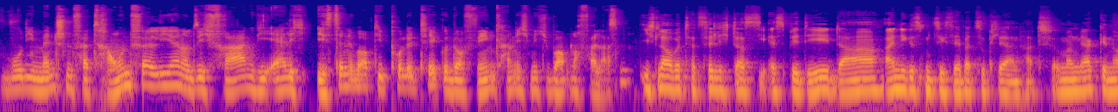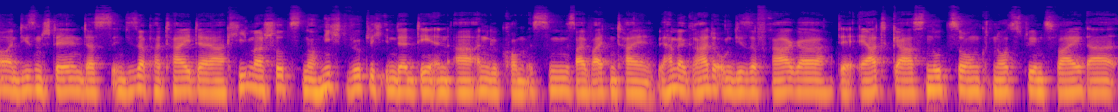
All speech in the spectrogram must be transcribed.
wo die Menschen Vertrauen verlieren und sich fragen, wie ehrlich ist denn überhaupt die Politik und auf wen kann ich mich überhaupt noch verlassen? Ich glaube tatsächlich, dass die SPD da einiges mit sich selber zu klären hat. Man merkt genau an diesen Stellen, dass in dieser Partei der Klimaschutz noch nicht wirklich in der DNA angekommen ist, zumindest bei weiten Teilen. Wir haben ja gerade um diese Frage der Erdgasnutzung Nord Stream 2 da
